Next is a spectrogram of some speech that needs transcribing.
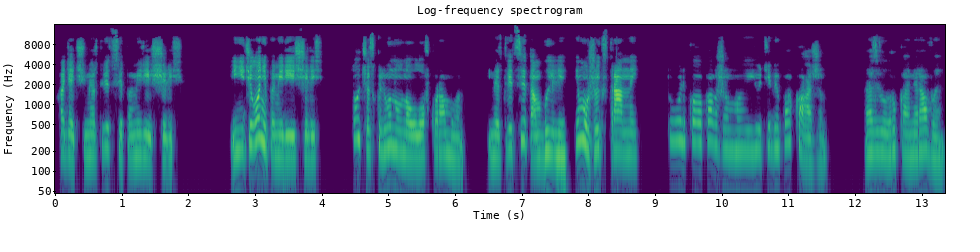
ходячие мертвецы померещились. И ничего не померещились. Тотчас клюнул на уловку Рамон. И мертвецы там были, и мужик странный. Только как же мы ее тебе покажем? Развел руками Равен.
